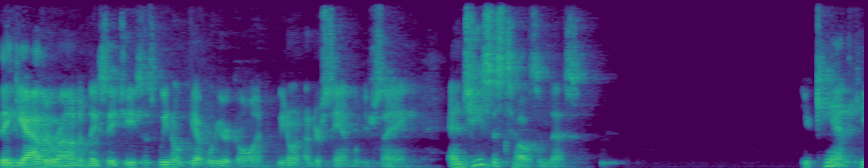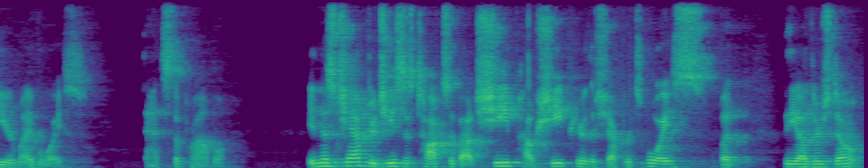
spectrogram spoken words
They gather around him. They say, Jesus, we don't get where you're going. We don't understand what you're saying. And Jesus tells them this You can't hear my voice. That's the problem. In this chapter, Jesus talks about sheep, how sheep hear the shepherd's voice, but the others don't.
